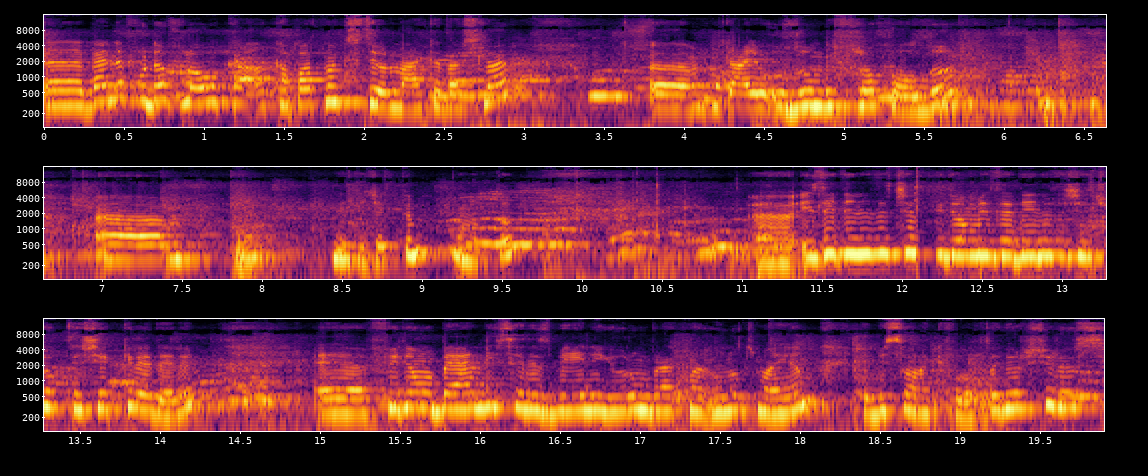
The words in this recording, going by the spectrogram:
Ee, ben de burada vlogu ka- kapatmak istiyorum arkadaşlar. Ee, galiba uzun bir vlog oldu. Ee, ne diyecektim? Unuttum. Ee, izlediğiniz için, videomu izlediğiniz için çok teşekkür ederim. Ee, videomu beğendiyseniz beğeni, yorum bırakmayı unutmayın. Ve bir sonraki vlogda görüşürüz.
